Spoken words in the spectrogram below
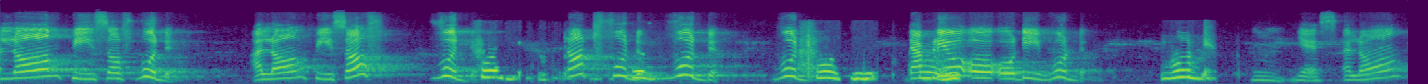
a long piece of wood. A long piece of wood. Food. Not food, wood. Wood. Food. W O O D, wood. Wood. Hmm, yes, a long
